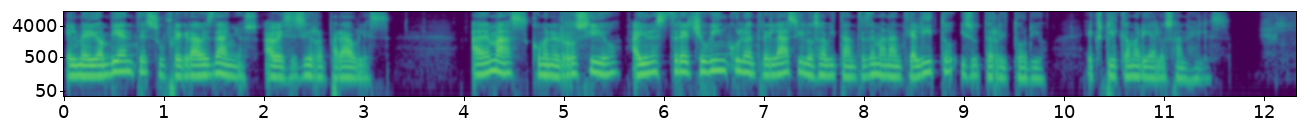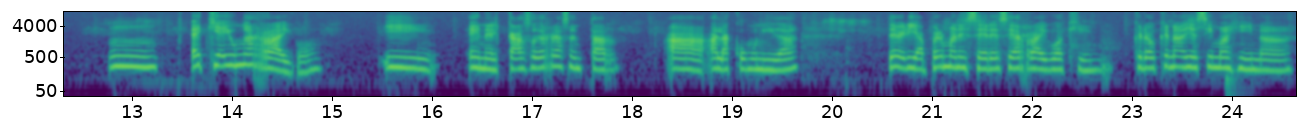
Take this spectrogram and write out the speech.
El medio ambiente sufre graves daños, a veces irreparables. Además, como en el Rocío, hay un estrecho vínculo entre las y los habitantes de Manantialito y su territorio, explica María Los Ángeles. Mm, aquí hay un arraigo y en el caso de reasentar a, la comunidad, debería permanecer ese arraigo aquí. Creo que nadie se imagina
